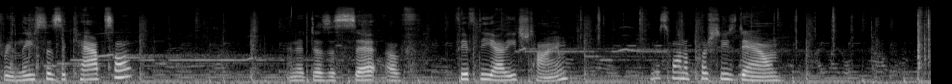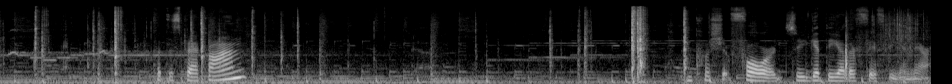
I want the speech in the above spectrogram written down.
Releases the capsule and it does a set of 50 at each time. You just want to push these down. Put this back on. And push it forward so you get the other 50 in there.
